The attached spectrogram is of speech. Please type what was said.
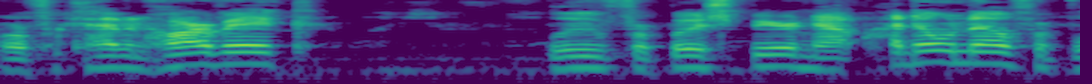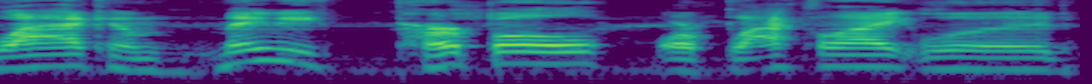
or for Kevin Harvick, blue for Busch Beer. Now, I don't know for black, and maybe purple or black light would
